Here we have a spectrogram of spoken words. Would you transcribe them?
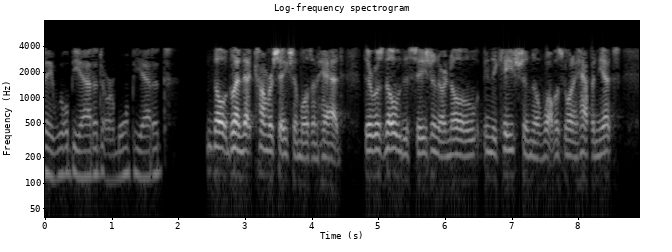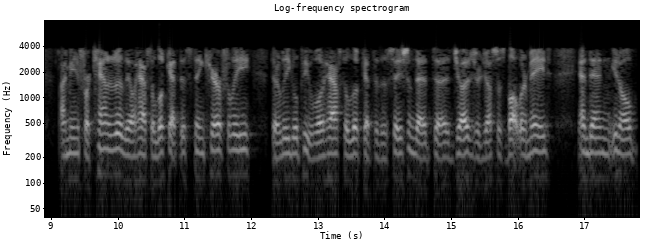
they will be added or won't be added? No, Glenn, that conversation wasn't had. There was no decision or no indication of what was going to happen yet. I mean, for Canada, they'll have to look at this thing carefully. Their legal people will have to look at the decision that uh, Judge or Justice Butler made, and then you know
